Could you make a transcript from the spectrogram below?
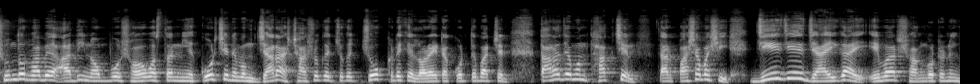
সুন্দরভাবে আদি নব্য সহাবস্থান নিয়ে করছেন এবং যারা শাসকের চোখে চোখ রেখে লড়াইটা করতে পারছেন, তারা যেমন থাকছেন, তার পাশাপাশি যে যে জায়গায় এবার সাংগঠনিক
